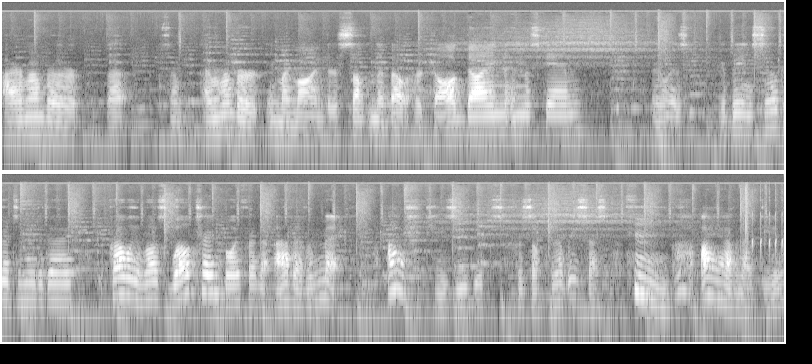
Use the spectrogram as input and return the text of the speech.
I remember that I remember in my mind there's something about her dog dying in this game. Anyways, you're being so good to me today. You're probably the most well-trained boyfriend that I've ever met. I should use you for something at recess. Hmm, I have an idea.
